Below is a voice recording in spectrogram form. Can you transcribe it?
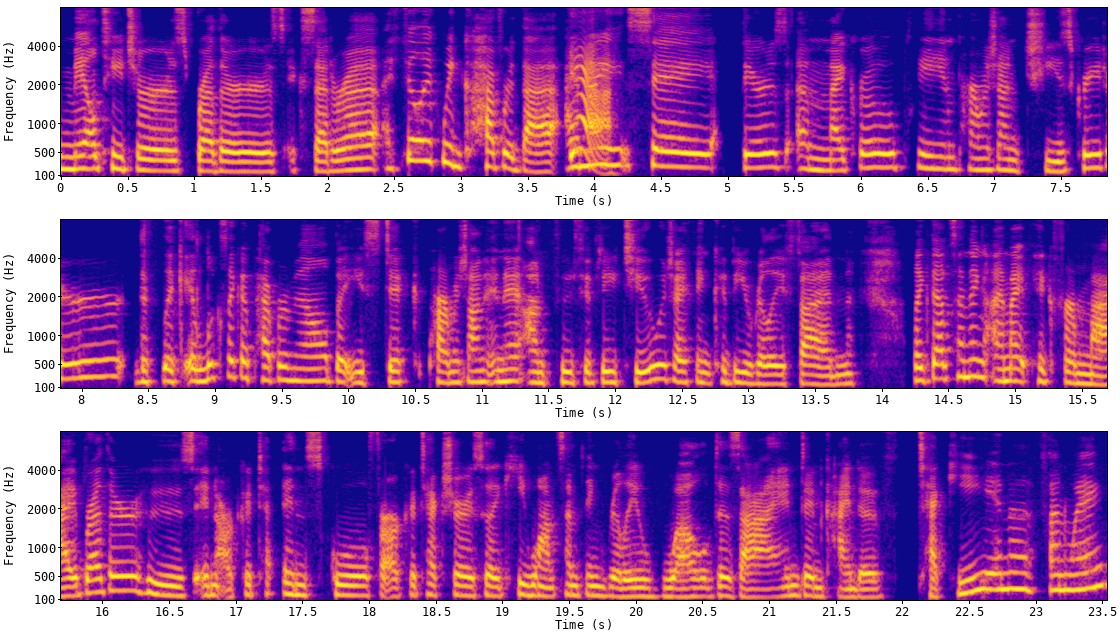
Male teachers, brothers, etc. I feel like we covered that. I might say there's a microplane Parmesan cheese grater that like it looks like a pepper mill, but you stick Parmesan in it on Food 52, which I think could be really fun. Like that's something I might pick for my brother who's in architect in school for architecture. So like he wants something really well designed and kind of techie in a fun way.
